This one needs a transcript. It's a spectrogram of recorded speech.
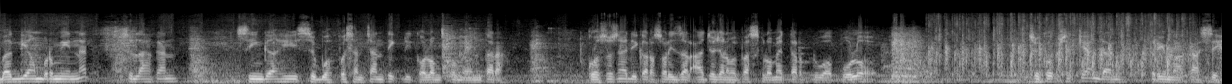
Bagi yang berminat, silahkan singgahi sebuah pesan cantik di kolom komentar. Khususnya di Karsorizal Ajo Jalan Bebas kilometer 20. Cukup sekian dan terima kasih.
